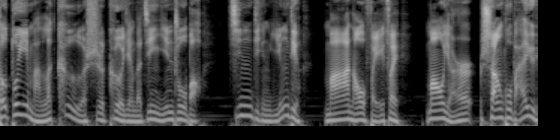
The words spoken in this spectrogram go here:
都堆满了各式各样的金银珠宝：金锭、银锭、玛瑙、翡翠、猫眼儿、珊瑚、白玉。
